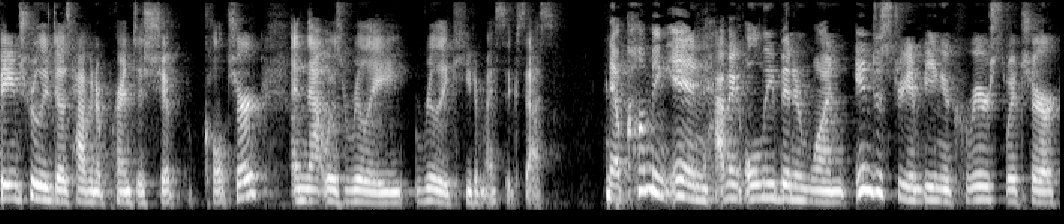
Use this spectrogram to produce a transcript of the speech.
Bain truly does have an apprenticeship culture. And that was really, really key to my success. Now, coming in, having only been in one industry and being a career switcher,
